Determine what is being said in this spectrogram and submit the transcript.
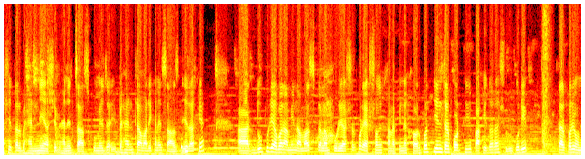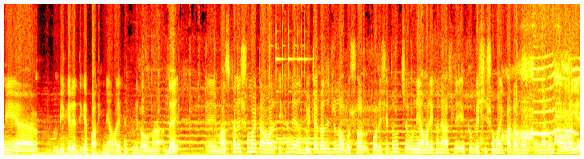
আসে তার ভ্যান নিয়ে আসে ভ্যানের চার্জ কমে যায় ভ্যানটা আমার এখানে চার্জ দিয়ে রাখে। আর দুপুরে আবার আমি নামাজ কালাম পড়ে আসার পর একসঙ্গে খানা পিনা খাওয়ার পর তিনটার পর থেকে পাখি ধরা শুরু করি। তারপরে উনি বিকেলের দিকে পাখি নিয়ে আমার এখান থেকে রওনা দেয়। এই মাঝখানের সময়টা আমার এখানে দুইটা কাজের জন্য অবসর পরে সেটা হচ্ছে উনি আমার এখানে আসলে একটু বেশি সময় কাটানো ওনারও ভালো লাগে।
